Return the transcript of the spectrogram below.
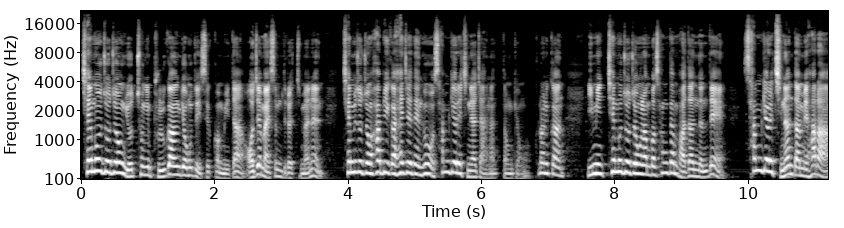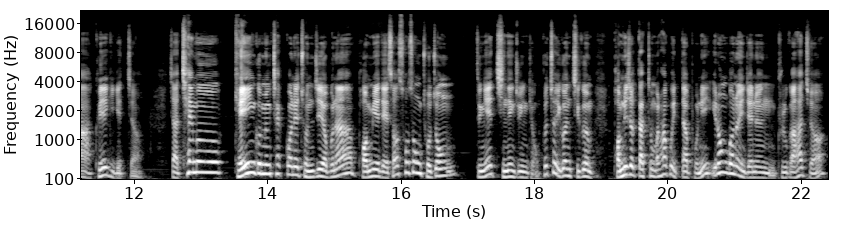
채무조정 요청이 불가한 경우도 있을 겁니다. 어제 말씀드렸지만은 채무조정 합의가 해제된 후 3개월이 지나지 않았던 경우. 그러니까 이미 채무조정을 한번 상담 받았는데 3개월 지난 다음에 하라. 그 얘기겠죠. 자, 채무 개인 금융 채권의 존재 여부나 범위에 대해서 소송 조정 등의 진행 중인 경우. 그렇죠. 이건 지금 법리적 다툼을 하고 있다 보니 이런 거는 이제는 불가하죠.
